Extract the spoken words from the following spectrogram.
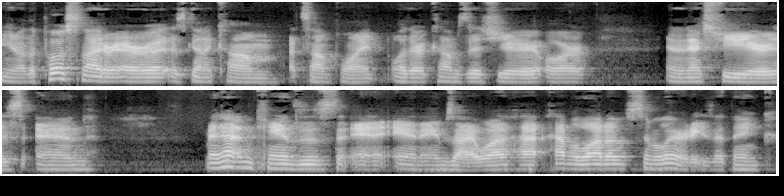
you know, the post Snyder era is going to come at some point, whether it comes this year or in the next few years. And Manhattan, Kansas, and, and Ames, Iowa ha- have a lot of similarities. I think,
